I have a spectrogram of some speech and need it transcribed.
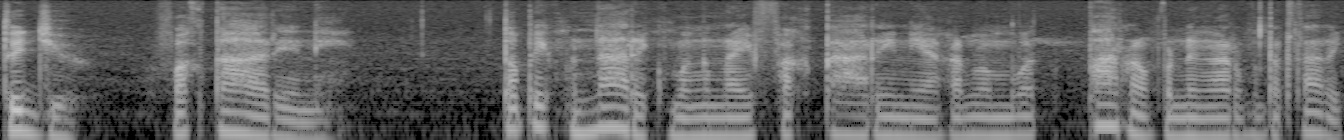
7. Fakta hari ini. Topik menarik mengenai fakta hari ini akan membuat para pendengar tertarik.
